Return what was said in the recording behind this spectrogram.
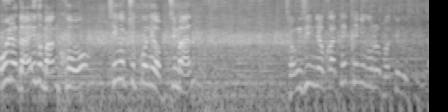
오히려 나이도 많고 체격 특권이 없지만 정신력과 테크닉으로 버티고 있습니다.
